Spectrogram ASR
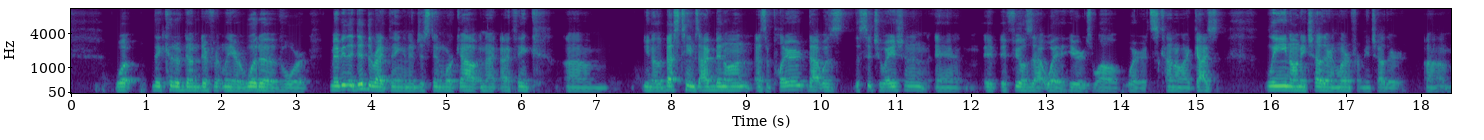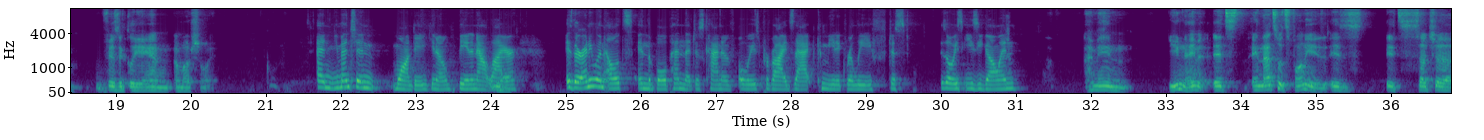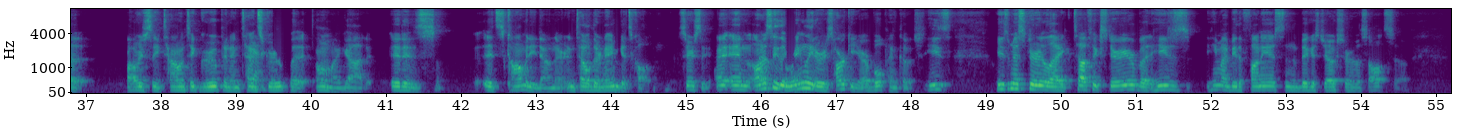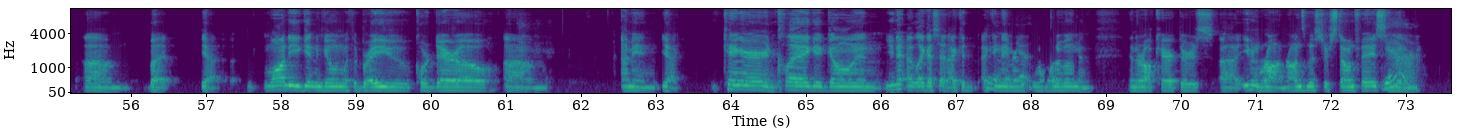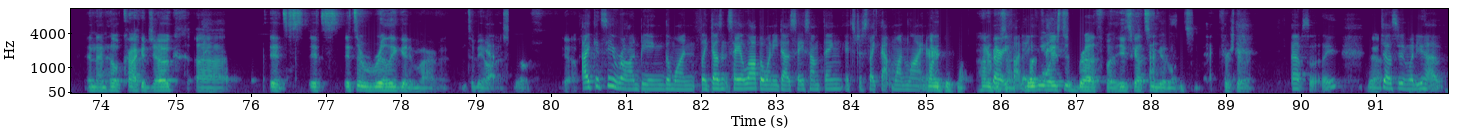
what they could have done differently or would have, or maybe they did the right thing and it just didn't work out. And I, I think, um, you know, the best teams I've been on as a player, that was the situation. And it, it feels that way here as well, where it's kind of like guys lean on each other and learn from each other. Um, physically and emotionally. And you mentioned Wandy, you know, being an outlier. Yeah. Is there anyone else in the bullpen that just kind of always provides that comedic relief? Just is always easygoing. I mean, you name it. It's and that's what's funny is it's such a obviously talented group and intense yeah. group, but oh my god, it is it's comedy down there until their name gets called seriously. And, and honestly, the ringleader is Harkey, our bullpen coach. He's he's Mister like tough exterior, but he's he might be the funniest and the biggest jokester of us all. So, um, but yeah, Wandy getting going with Abreu, Cordero. Um, I mean, yeah, Kinger and Clay get going. You know, like I said, I could I can yeah, name every single one of them, and and they're all characters. Uh, even Ron, Ron's Mister Stoneface. Yeah and then he'll crack a joke. Uh, it's it's it's a really good environment to be yeah. honest. So, yeah, I could see Ron being the one like doesn't say a lot, but when he does say something, it's just like that one liner. Hundred percent, funny. Doesn't waste his breath, but he's got some good ones for sure. Absolutely. Yeah. Justin, what do you have?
